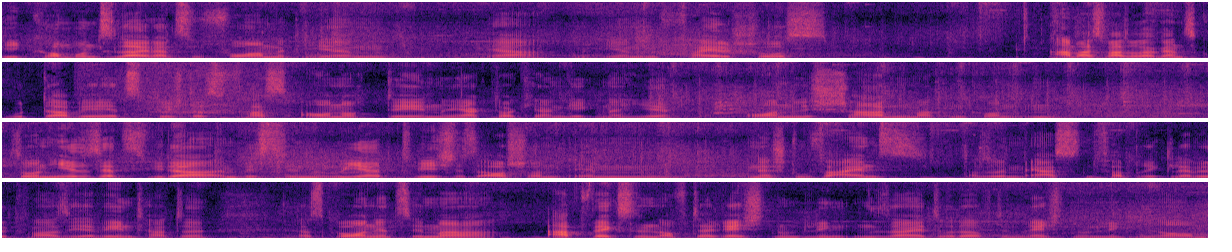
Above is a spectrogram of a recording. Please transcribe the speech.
Die kommen uns leider zuvor mit ihrem, ja, mit ihrem Pfeilschuss. Aber es war sogar ganz gut, da wir jetzt durch das Fass auch noch den Reaktorkerngegner hier ordentlich Schaden machen konnten. So, und hier ist es jetzt wieder ein bisschen weird, wie ich es auch schon im, in der Stufe 1, also im ersten Fabriklevel quasi erwähnt hatte. Das spawnen jetzt immer abwechselnd auf der rechten und linken Seite oder auf dem rechten und linken Raum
